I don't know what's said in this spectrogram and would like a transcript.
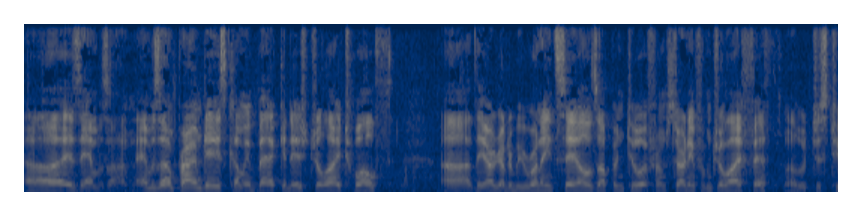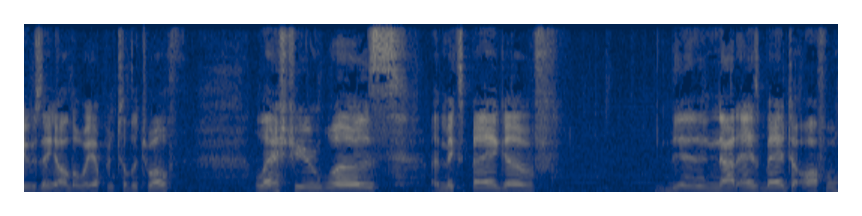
uh, is Amazon. Amazon Prime Day is coming back. It is July 12th. Uh, they are going to be running sales up into it from starting from July 5th, uh, which is Tuesday, all the way up until the 12th. Last year was a mixed bag of uh, not as bad to awful.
